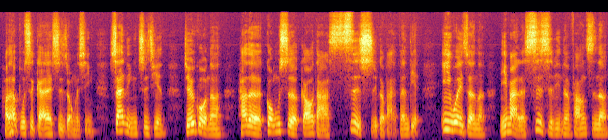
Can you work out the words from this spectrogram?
好，它不是盖在市中心，山林之间，结果呢，它的公社高达四十个百分点。意味着呢，你买了四十平的房子呢，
